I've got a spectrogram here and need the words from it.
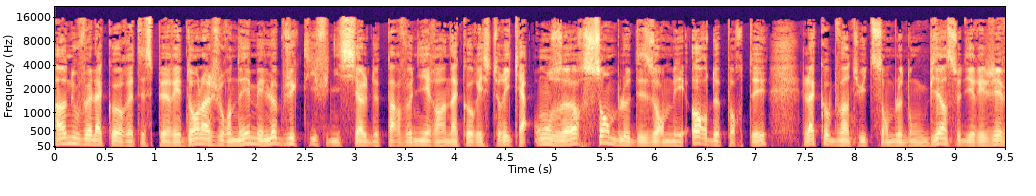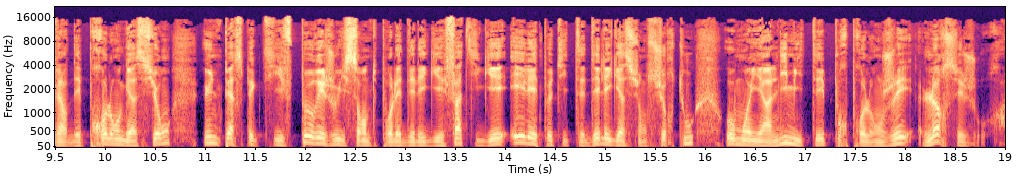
Un nouvel accord est espéré dans la journée, mais l'objectif initial de parvenir à un accord historique à 11 heures semble désormais hors de portée. La COP28 semble donc bien se diriger vers des prolongations une perspective peu réjouissante pour les délégués fatigués et les petites délégations surtout, aux moyens limités pour prolonger leur séjour.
